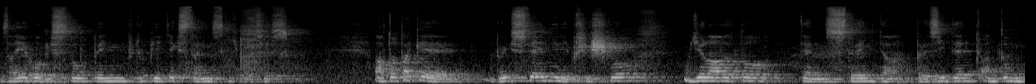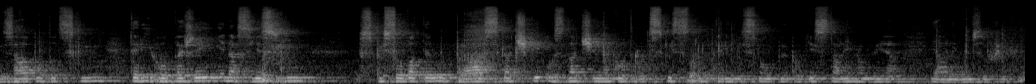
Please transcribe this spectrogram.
za jeho vystoupení v době těch stalinských procesů. A to také do jisté míry přišlo, udělal to ten strejda prezident Antonín Zápotocký, který ho veřejně na sjezdu spisovatelů práskačky označil jako trotskistu, který vystoupil proti Stalinovi a já nevím, co všechno.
